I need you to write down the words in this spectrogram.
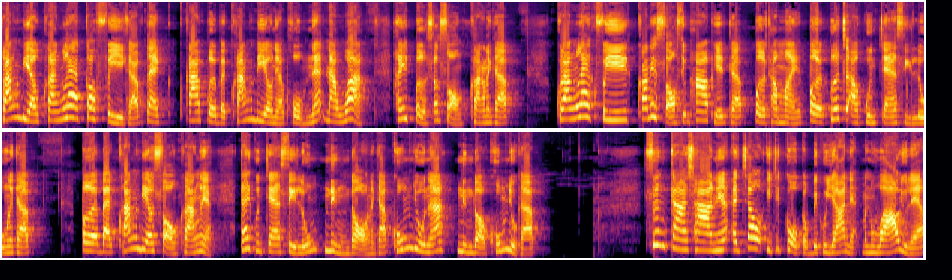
ครั้งเดียวครั้งแรกก็ฟรีครับ แต่การเปิดแบบครั้งเดียวเนี่ยผมแนะนำว่าให้เปิดสัก 2 ครั้งนะครับ ครั้งแรกฟรีครั้งที่2 15เพจครับเปิดทำไม เปิดเพื่อจะเอากุญแจสีลุงนะครับ เปิดแบบครั้งเดียว 2 ครั้งเนี่ยได้กุญแจสีลุง1 ดอกนะครับ คุ้มอยู่นะ 1 ดอกคุ้มอยู่ครับ ซึ่งกาชาเนี้ยไอ้เจ้าอิจิโกะกับเบคุยะเนี่ยมันว้าวอยู่แล้ว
